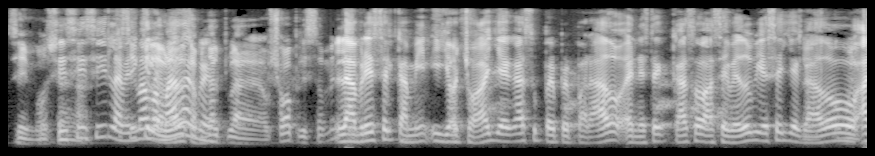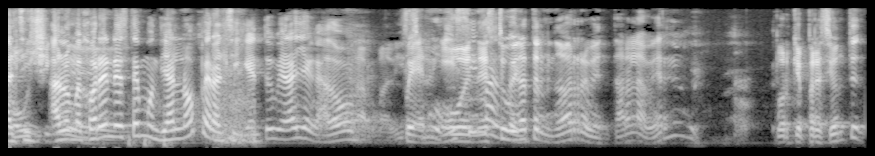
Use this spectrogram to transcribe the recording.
Sí. O sea, Sí, sí, sí, la Sí, misma mamada, el güey. Ochoa, precisamente. Le abres el camino y Ochoa llega súper preparado. En este caso, Acevedo hubiese llegado como al si- A lo mejor en este mundial no, pero al siguiente hubiera llegado. Armadísimo. O en este hubiera terminado de reventar a la verga, güey. Porque presión te-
